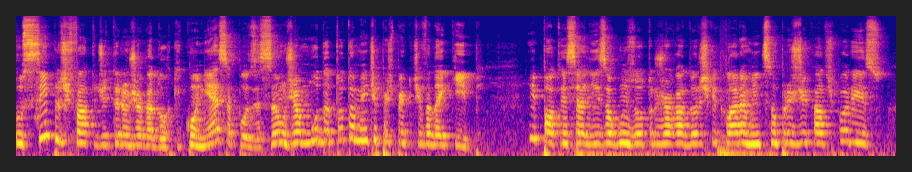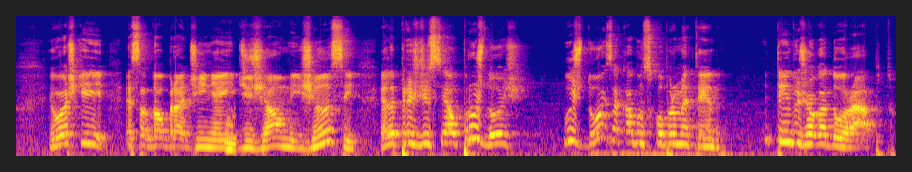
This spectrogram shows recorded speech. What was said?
o simples fato de ter um jogador que conhece a posição já muda totalmente a perspectiva da equipe e potencializa alguns outros jogadores que claramente são prejudicados por isso. Eu acho que essa dobradinha aí de Jaume e Jansen, ela é prejudicial para os dois. Os dois acabam se comprometendo. E tendo jogador apto,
